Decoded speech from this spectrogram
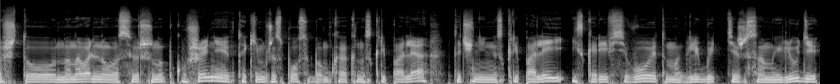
что на Навального совершено покушение таким же способом, как на Скрипаля, точнее на Скрипалей, и, скорее всего, это могли быть те же самые люди,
